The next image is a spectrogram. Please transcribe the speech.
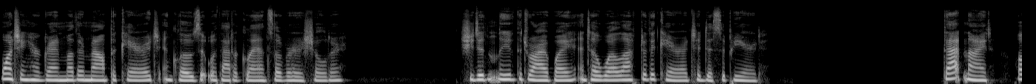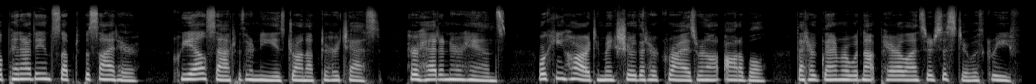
watching her grandmother mount the carriage and close it without a glance over her shoulder. She didn't leave the driveway until well after the carriage had disappeared. That night, while Penardine slept beside her, Crielle sat with her knees drawn up to her chest, her head in her hands, working hard to make sure that her cries were not audible, that her glamour would not paralyze her sister with grief.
